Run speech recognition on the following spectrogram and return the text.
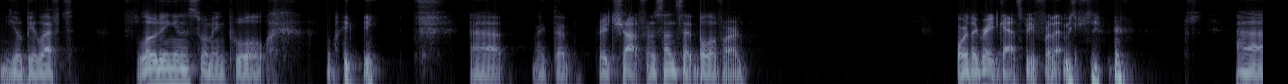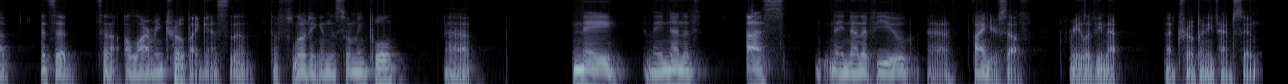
you'll be left floating in a swimming pool, like the uh, like the great shot from Sunset Boulevard, or The Great Gatsby, for that matter. uh, that's a it's an alarming trope, I guess. The the floating in the swimming pool. Uh, may may none of us may none of you uh, find yourself reliving that, that trope anytime soon.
